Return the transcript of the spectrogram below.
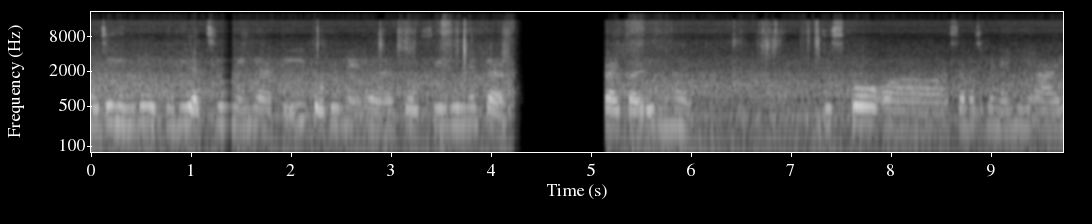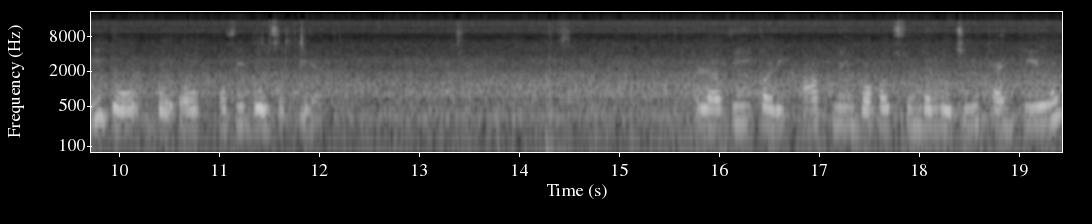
मुझे हिंदी उतनी भी अच्छी नहीं आती तो भी मैं तो फिर भी मैं ट्राई कर रही हूँ जिसको आ, समझ में नहीं आई तो वो, वो फिर बोल सकती है रवि कड़ी, आपने बहुत सुंदर हो जी। Thank you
